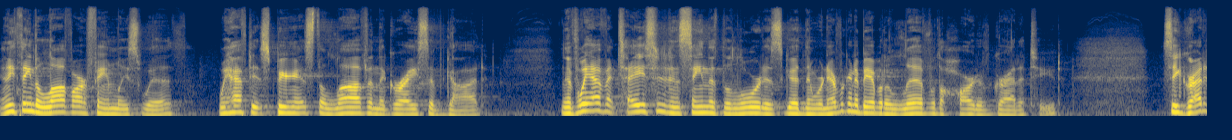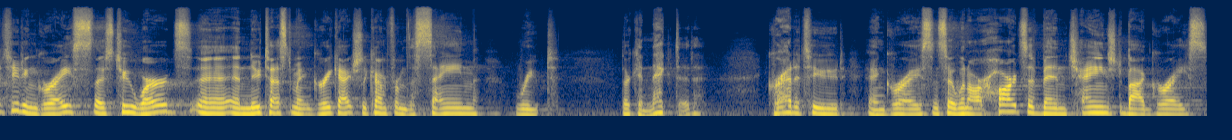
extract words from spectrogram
anything to love our families with, we have to experience the love and the grace of God. And if we haven't tasted and seen that the Lord is good, then we're never going to be able to live with a heart of gratitude. See, gratitude and grace, those two words in New Testament Greek actually come from the same root. They're connected gratitude and grace. And so when our hearts have been changed by grace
